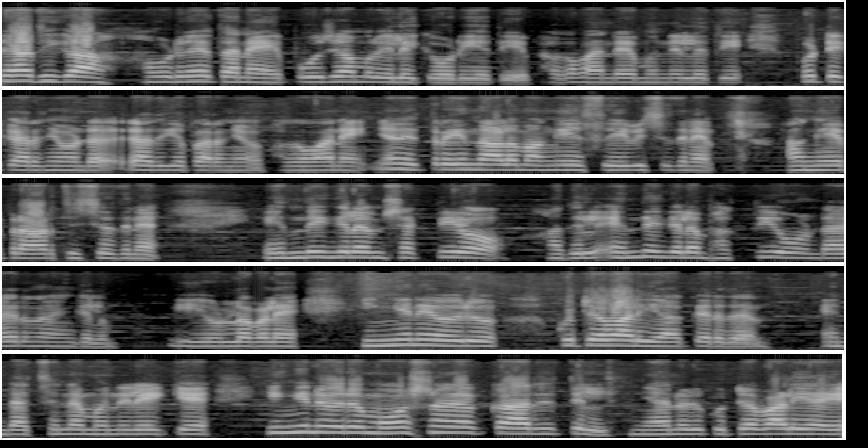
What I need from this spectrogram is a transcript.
രാധിക ഉടനെ തന്നെ പൂജാമുറിയിലേക്ക് ഓടിയെത്തി. ഭഗവാന്റെ മുന്നിലെത്തി പൊട്ടിക്കരഞ്ഞുകൊണ്ട് രാധിക പറഞ്ഞു ഭഗവാനെ ഞാൻ ഇത്രയും നാളും അങ്ങയെ സേവിച്ചതിന് അങ്ങയെ പ്രാർത്ഥിച്ചതിന് എന്തെങ്കിലും ശക്തിയോ അതിൽ എന്തെങ്കിലും ഭക്തിയോ ഉണ്ടായിരുന്നുവെങ്കിലും ഈ ഉള്ളവളെ ഇങ്ങനെ ഒരു കുറ്റവാളിയാക്കരുത്. എന്റെ അച്ഛന്റെ മുന്നിലേക്ക് ഇങ്ങനെ ഒരു മോഷണ കാര്യത്തിൽ ഞാനൊരു കുറ്റവാളിയായി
